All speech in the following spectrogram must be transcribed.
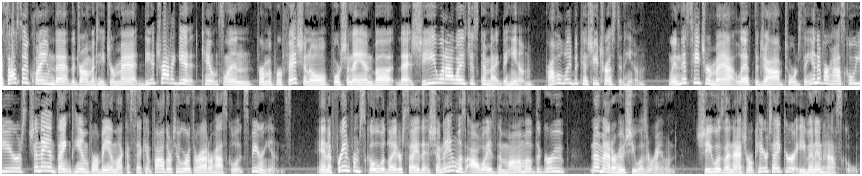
It's also claimed that the drama teacher Matt did try to get counseling from a professional for Shanann, but that she would always just come back to him, probably because she trusted him. When this teacher Matt left the job towards the end of her high school years, Shanann thanked him for being like a second father to her throughout her high school experience. And a friend from school would later say that Shanann was always the mom of the group, no matter who she was around. She was a natural caretaker even in high school.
